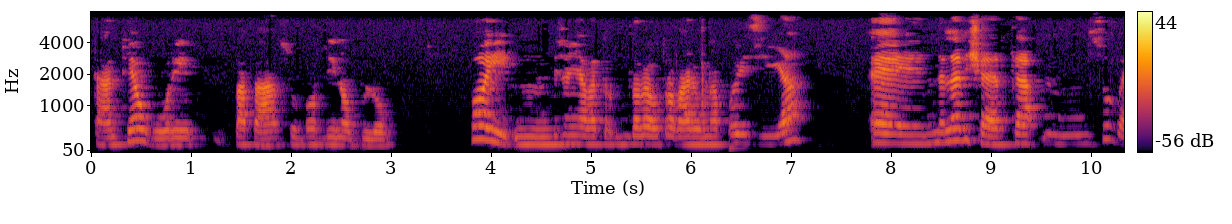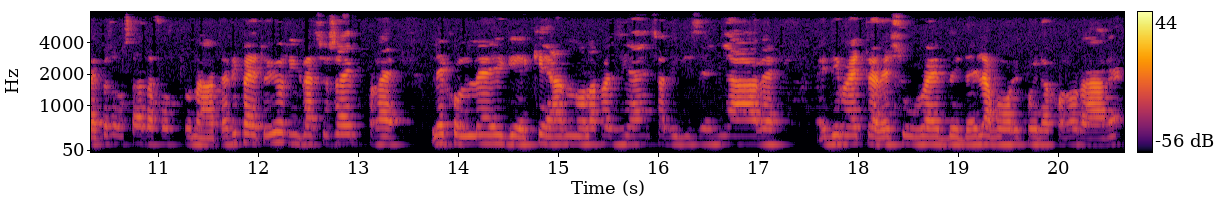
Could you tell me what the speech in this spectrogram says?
Tanti auguri papà sul bordino blu poi mh, mm, bisognava dovevo trovare una poesia e nella ricerca mh, mm, sul web sono stata fortunata. Ripeto io ringrazio sempre le colleghe che hanno la pazienza di disegnare e di mettere sul web dei lavori poi da colorare.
